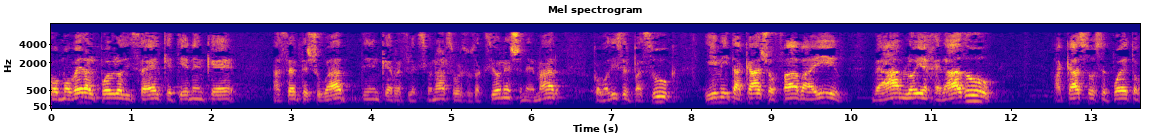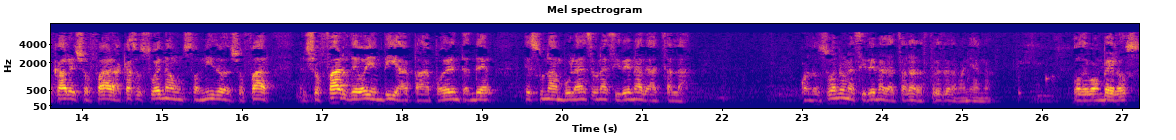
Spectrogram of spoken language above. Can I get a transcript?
conmover al pueblo de Israel que tienen que hacer Teshuvah, tienen que reflexionar sobre sus acciones, Shenemar, como dice el Pasuk, lo. ¿Acaso se puede tocar el shofar? ¿Acaso suena un sonido de shofar? El shofar de hoy en día, para poder entender, es una ambulancia, una sirena de Atzalá. Cuando suena una sirena de Atzalá a las 3 de la mañana, o de bomberos,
